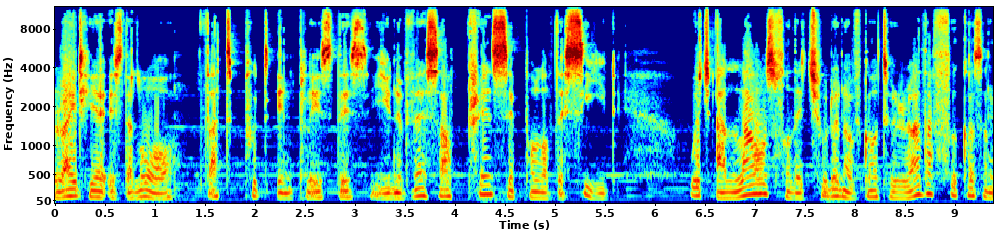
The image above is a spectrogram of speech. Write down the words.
right here is the law that put in place this universal principle of the seed which allows for the children of God to rather focus on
